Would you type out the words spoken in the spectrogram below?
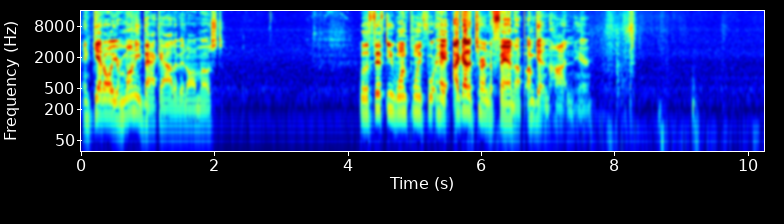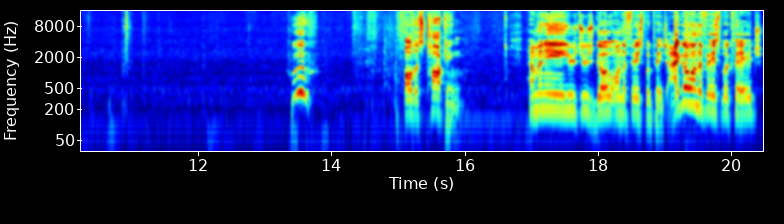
and get all your money back out of it almost. With a 51.4, hey, I got to turn the fan up. I'm getting hot in here. Whew. All this talking. How many users go on the Facebook page? I go on the Facebook page.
